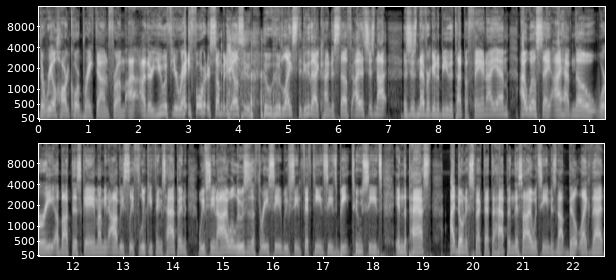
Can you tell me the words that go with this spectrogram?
the real hardcore breakdown from uh, either you if you're ready for it or somebody else who who, who likes to do that kind of stuff. I, it's just not. It's just never going to be the type of fan I am. I will say I have no worry about this game. I mean, obviously fluky things happen. We've seen Iowa lose as a three seed. We've seen 15 seeds beat two seeds in the past. I don't expect that to happen. This Iowa team is not built like that.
